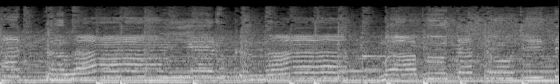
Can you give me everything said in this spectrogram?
あったら言えるかな。まぶた閉じて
